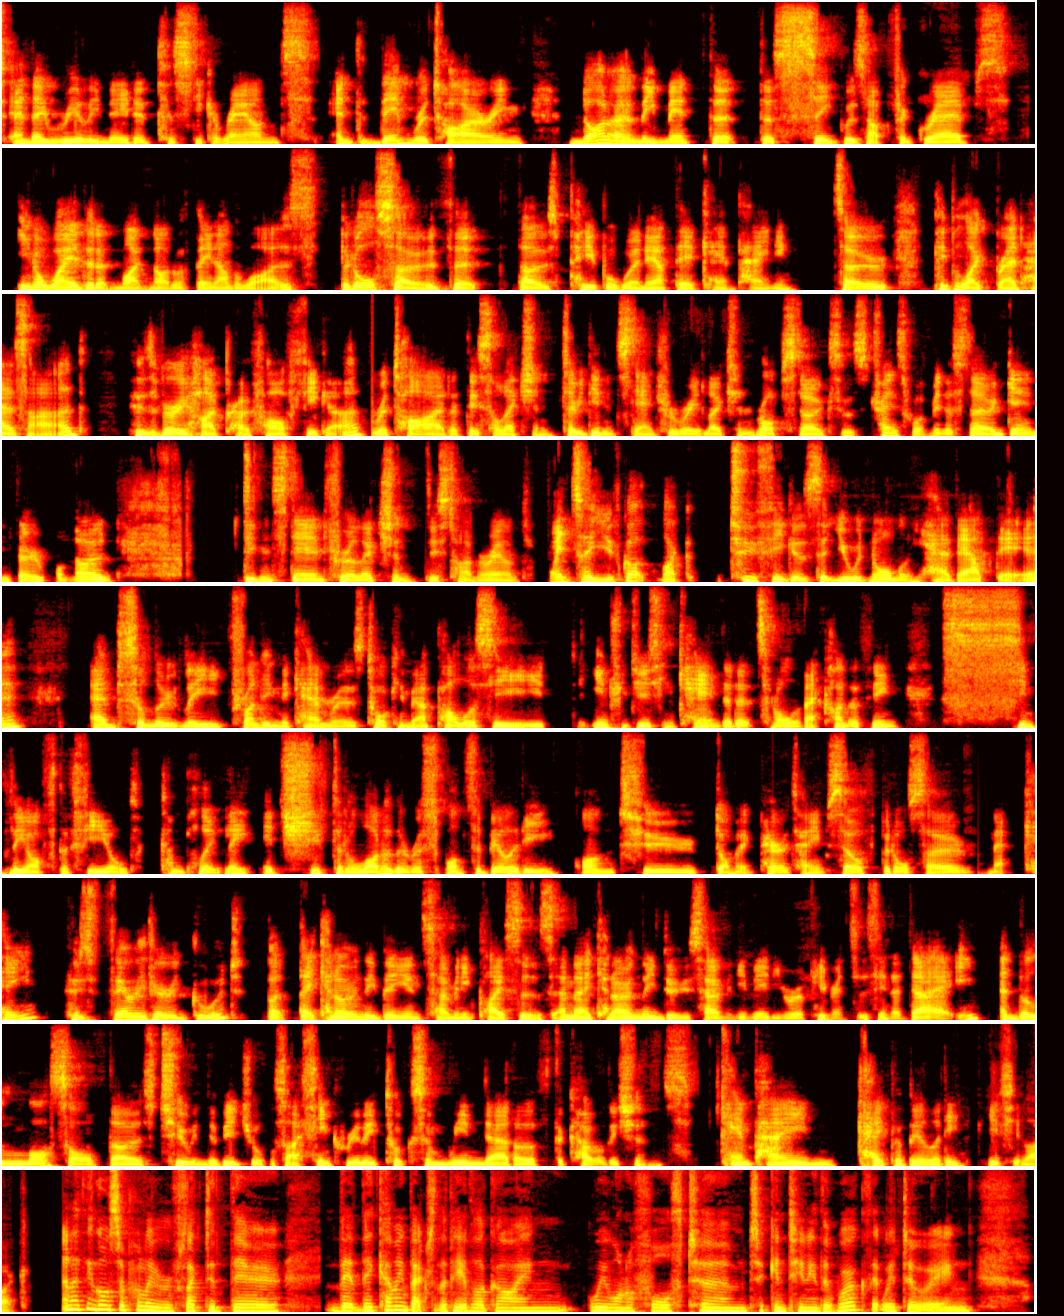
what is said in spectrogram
and they really needed to stick around. And them retiring not only meant that the seat was up for grabs in a way that it might not have been otherwise, but also that those people weren't out there campaigning. So people like Brad Hazzard who's a very high profile figure, retired at this election. So he didn't stand for re election. Rob Stokes was Transport Minister, again, very well known, didn't stand for election this time around. And so you've got like two figures that you would normally have out there absolutely fronting the cameras, talking about policy, introducing candidates and all of that kind of thing simply off the field completely. It shifted a lot of the responsibility onto Dominic Perrottet himself, but also Matt Kean, who's very, very good, but they can only be in so many places and they can only do so many media appearances in a day. And the loss of those two individuals, I think, really took some wind out of the coalition's campaign capability, if you like. And I think also probably reflected there that they're coming back to the people going, we want a fourth term to continue the work that we're doing.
